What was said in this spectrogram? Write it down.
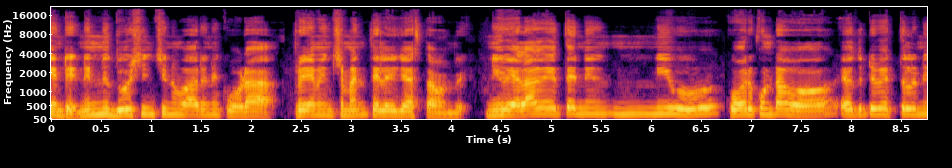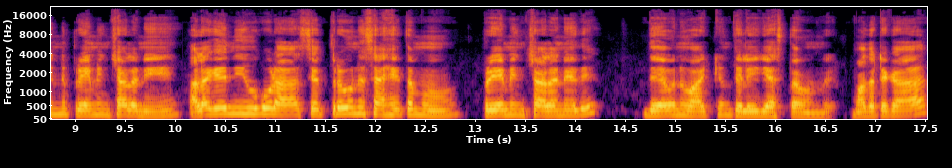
ఏంటి? నిన్ను దూషించిన వారిని కూడా ప్రేమించమని తెలియజేస్తా ఉంది. నీవు ఎలాగైతే నీవు కోరుకుంటావో ఎదుటి వ్యక్తులు నిన్ను ప్రేమించాలని అలాగే నీవు కూడా శత్రువుని సహితము ప్రేమించాలనేది దేవుని వాక్యం తెలియజేస్తూ ఉంది. మొదటగా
